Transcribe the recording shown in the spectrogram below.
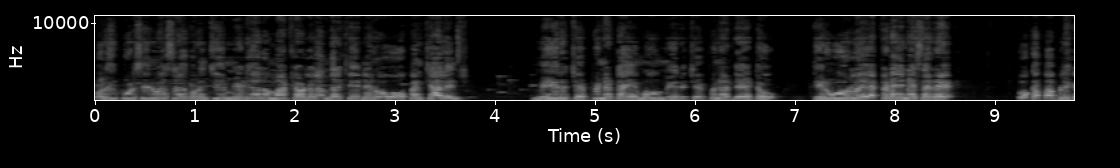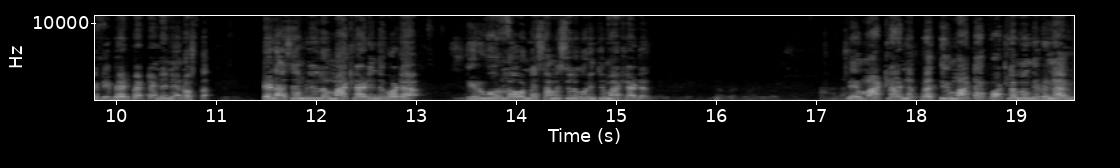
కొలిగిపూడి శ్రీనివాసరావు గురించి మీడియాలో మాట్లాడే నేను ఓపెన్ ఛాలెంజ్. మీరు చెప్పిన టైము మీరు చెప్పిన డేటు తిరువూరులో ఎక్కడైనా సరే ఒక పబ్లిక్ డిబేట్ పెట్టండి నేను వస్తా. నేను అసెంబ్లీలో మాట్లాడింది కూడా తిరువూరులో ఉన్న సమస్యల గురించి మాట్లాడాను. నేను మాట్లాడిన ప్రతి మాట కోట్ల మంది విన్నారు.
